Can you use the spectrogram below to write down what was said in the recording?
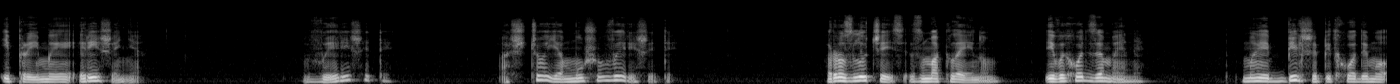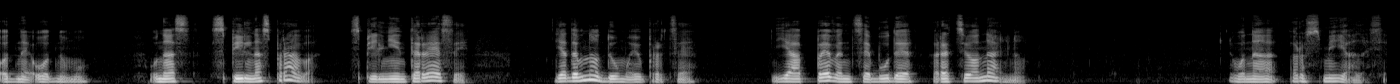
і прийми рішення. Вирішити? А що я мушу вирішити? Розлучись з Маклейном і виходь за мене. Ми більше підходимо одне одному. У нас спільна справа, спільні інтереси. Я давно думаю про це. Я певен, це буде раціонально. Вона розсміялася.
